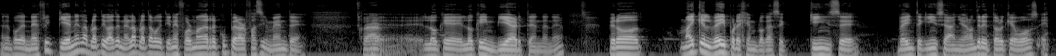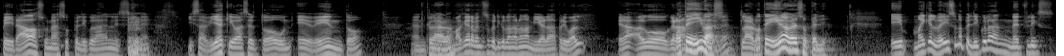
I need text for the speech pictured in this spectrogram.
Eh, Porque Netflix tiene la plata y va a tener la plata porque tiene forma de recuperar fácilmente Claro. eh, lo, que, lo que invierte, ¿entendés? Pero Michael Bay, por ejemplo, que hace 15, 20, 15 años, era un director que vos esperabas una de sus películas en el cine y sabías que iba a ser todo un evento. Claro. Más que de repente sus películas no eran una mierda, pero igual era algo grande. Vos te ibas. Claro. Vos te ibas a ver su peli. Y Michael Bay hizo una película en Netflix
